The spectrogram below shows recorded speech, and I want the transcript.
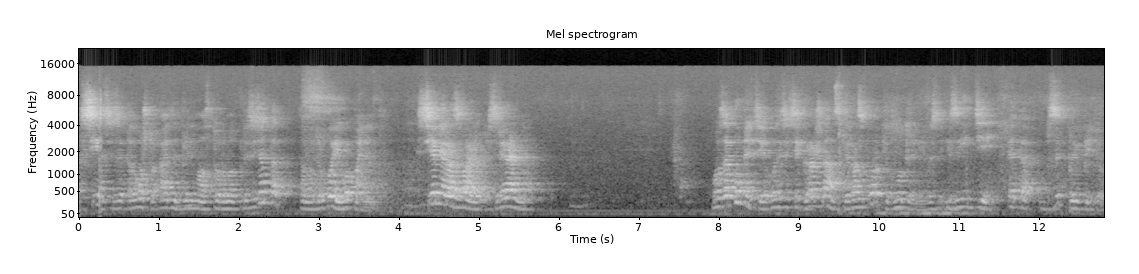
из-за того, что один принимал сторону президента, там, другой его оппонент. Семьи разваливались, реально. Вот запомните, вот эти все гражданские разборки внутренние из-за идей, это бзык по Юпитеру.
